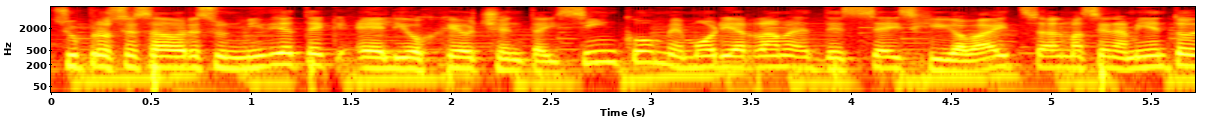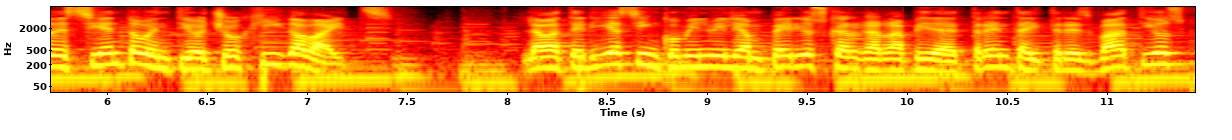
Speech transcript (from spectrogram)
Su procesador es un MediaTek Helio G85, memoria RAM de 6 GB, almacenamiento de 128 GB. La batería 5000 mAh, carga rápida de 33 vatios,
